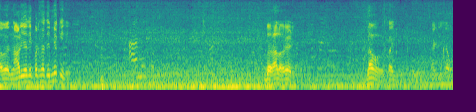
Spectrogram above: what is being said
હવે નાળિયાની પ્રસાદી મેકી. ની બસ હાલો રેડી લાવો સાઈડ સાઈડ લાવો.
